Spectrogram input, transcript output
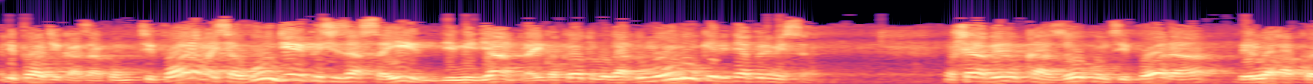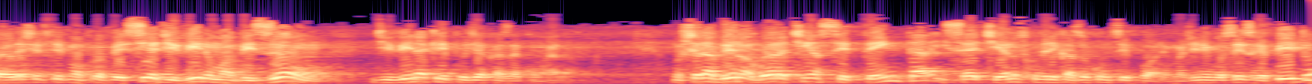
Ele pode casar com Tzipora, mas se algum dia ele precisar sair de Midian para ir a qualquer outro lugar do mundo, que ele tenha permissão. Moshe Rabbeinu casou com Tzipora, Beruah HaKodesh, ele teve uma profecia divina, uma visão divina que ele podia casar com ela. Moshe Rabbeinu agora tinha 77 anos quando ele casou com Tzipora. Imaginem vocês, repito,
